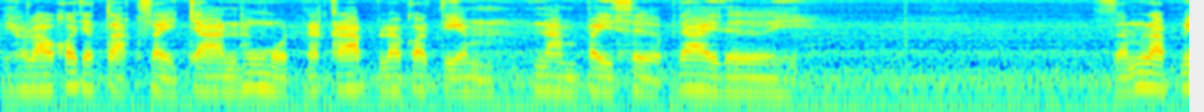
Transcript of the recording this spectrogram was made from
เดี๋ยวเราก็จะตักใส่จานทั้งหมดนะครับ แล้วก็เตรียมนำไปเสิร์ฟได้เลยสำหรับเม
